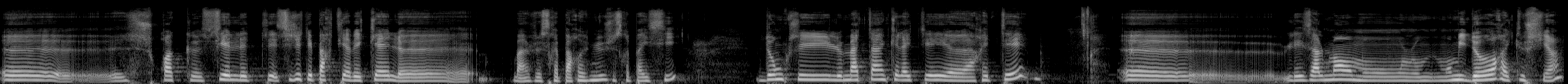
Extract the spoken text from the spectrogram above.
Je crois que si elle était, si j'étais partie avec elle, bah, je serais pas revenue, je serais pas ici. Donc j'ai le matin qu'elle a été arrêtée, les Allemands m'ont mis dehors avec le chien.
